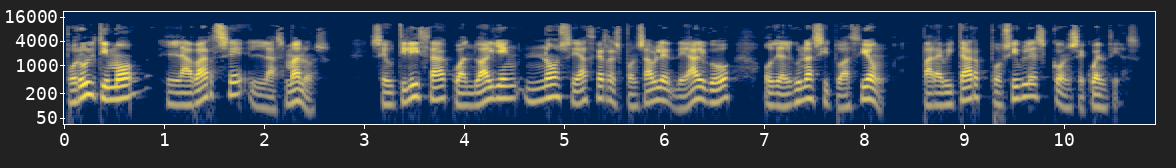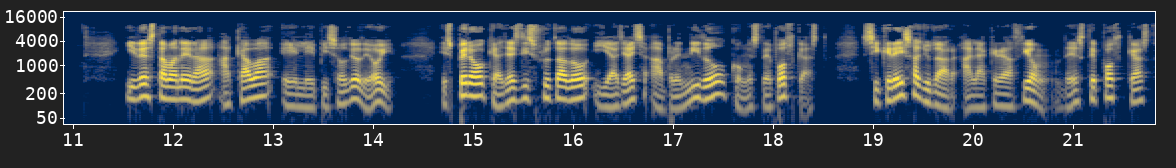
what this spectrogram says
Por último, lavarse las manos se utiliza cuando alguien no se hace responsable de algo o de alguna situación para evitar posibles consecuencias. Y de esta manera acaba el episodio de hoy. Espero que hayáis disfrutado y hayáis aprendido con este podcast. Si queréis ayudar a la creación de este podcast,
